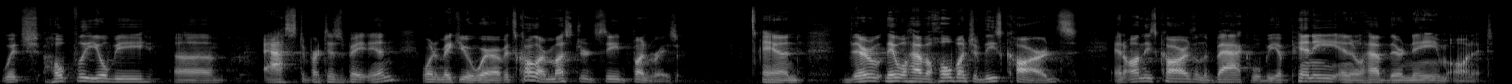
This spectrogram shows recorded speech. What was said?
which hopefully you'll be uh, asked to participate in, I want to make you aware of. It's called our Mustard Seed Fundraiser. And they will have a whole bunch of these cards, and on these cards on the back will be a penny, and it'll have their name on it.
